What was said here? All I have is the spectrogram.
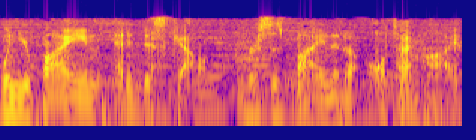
when you're buying at a discount versus buying at an all time high.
